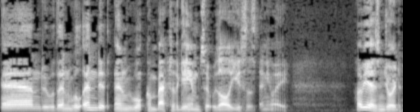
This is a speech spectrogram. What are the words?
And then we'll end it, and we won't come back to the game, so it was all useless anyway. Hope you guys enjoyed.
